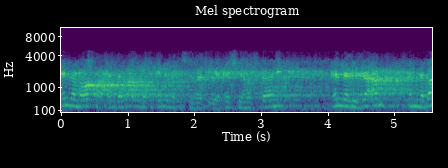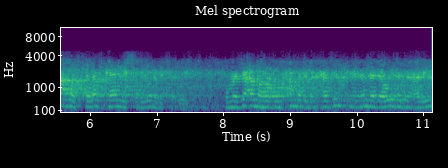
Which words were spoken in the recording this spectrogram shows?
إلا ما وقع عند بعض المتكلمه الصفاتيه كالشهرستاني الذي زعم أن بعض السلف كانوا يشتغلون بالتأويل وما زعمه أبو محمد بن حزم من أن داوود بن علي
